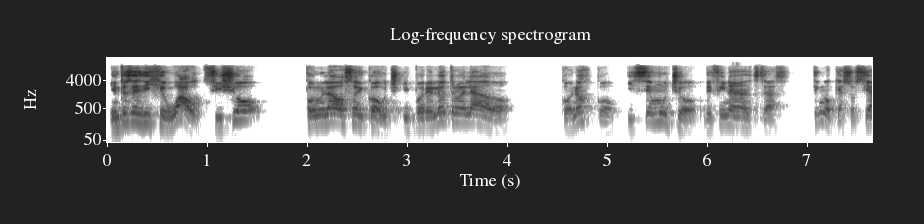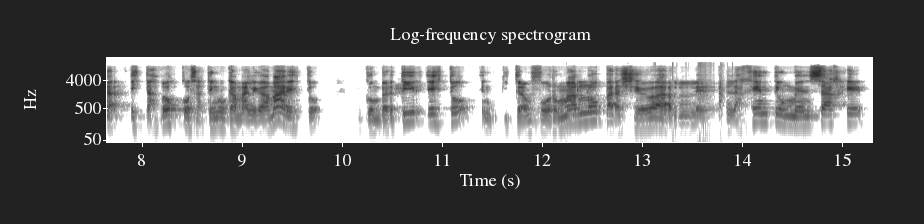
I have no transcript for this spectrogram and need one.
Y entonces dije, wow, si yo por un lado soy coach y por el otro lado conozco y sé mucho de finanzas, tengo que asociar estas dos cosas, tengo que amalgamar esto y convertir esto y transformarlo para llevarle a la gente un mensaje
